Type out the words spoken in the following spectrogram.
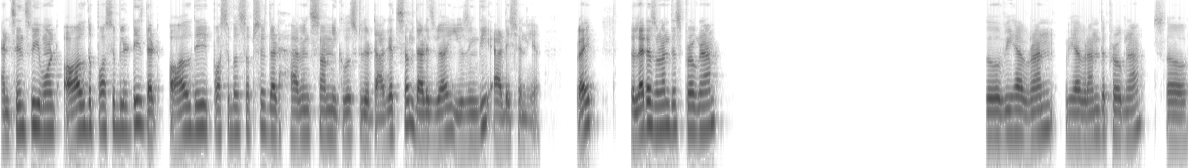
and since we want all the possibilities that all the possible subsets that having sum equals to the target sum, that is why using the addition here, right? So let us run this program. So we have run we have run the program. So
